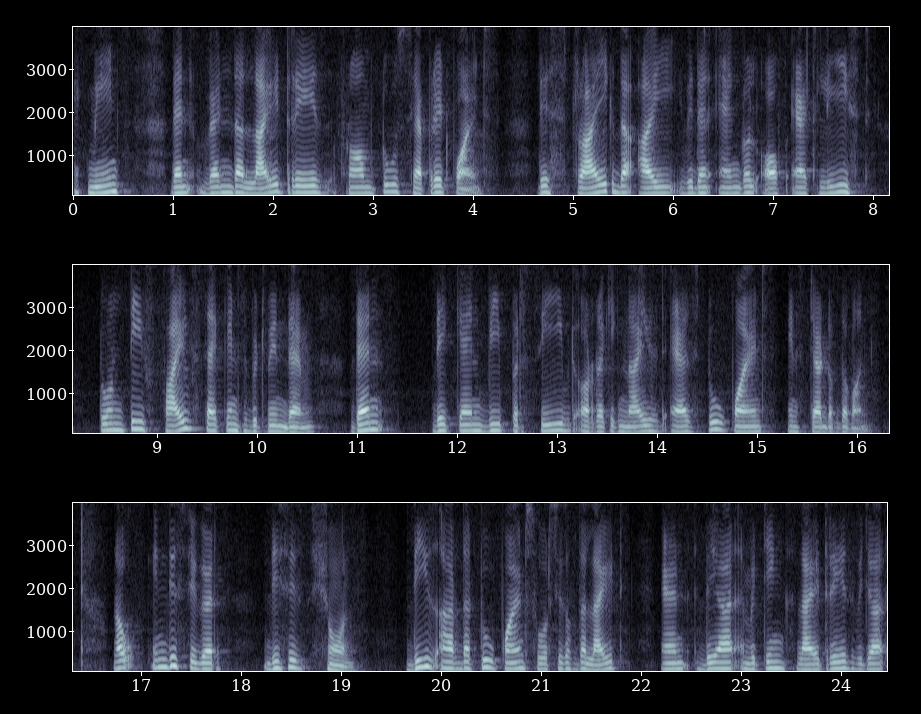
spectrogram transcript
It means then when the light rays from two separate points they strike the eye with an angle of at least 25 seconds between them then they can be perceived or recognized as two points instead of the one. Now, in this figure this is shown these are the two point sources of the light and they are emitting light rays which are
